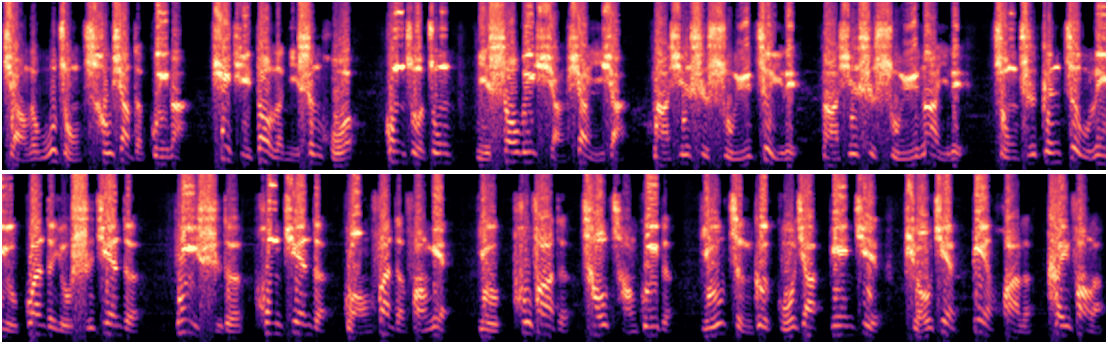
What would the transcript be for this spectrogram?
讲了五种抽象的归纳，具体到了你生活工作中，你稍微想象一下，哪些是属于这一类，哪些是属于那一类。总之，跟这五类有关的有时间的、历史的、空间的、广泛的方面，有突发的、超常规的，有整个国家边界条件变化了、开放了。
